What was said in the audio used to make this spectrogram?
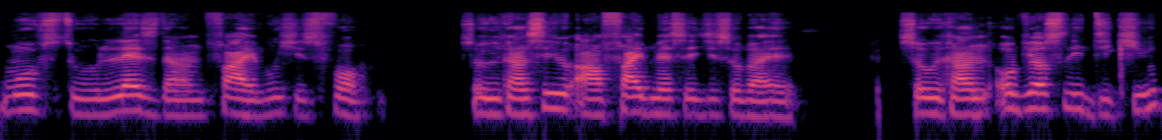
moves to less than five, which is four. So we can see our five messages over here. So we can obviously dequeue.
